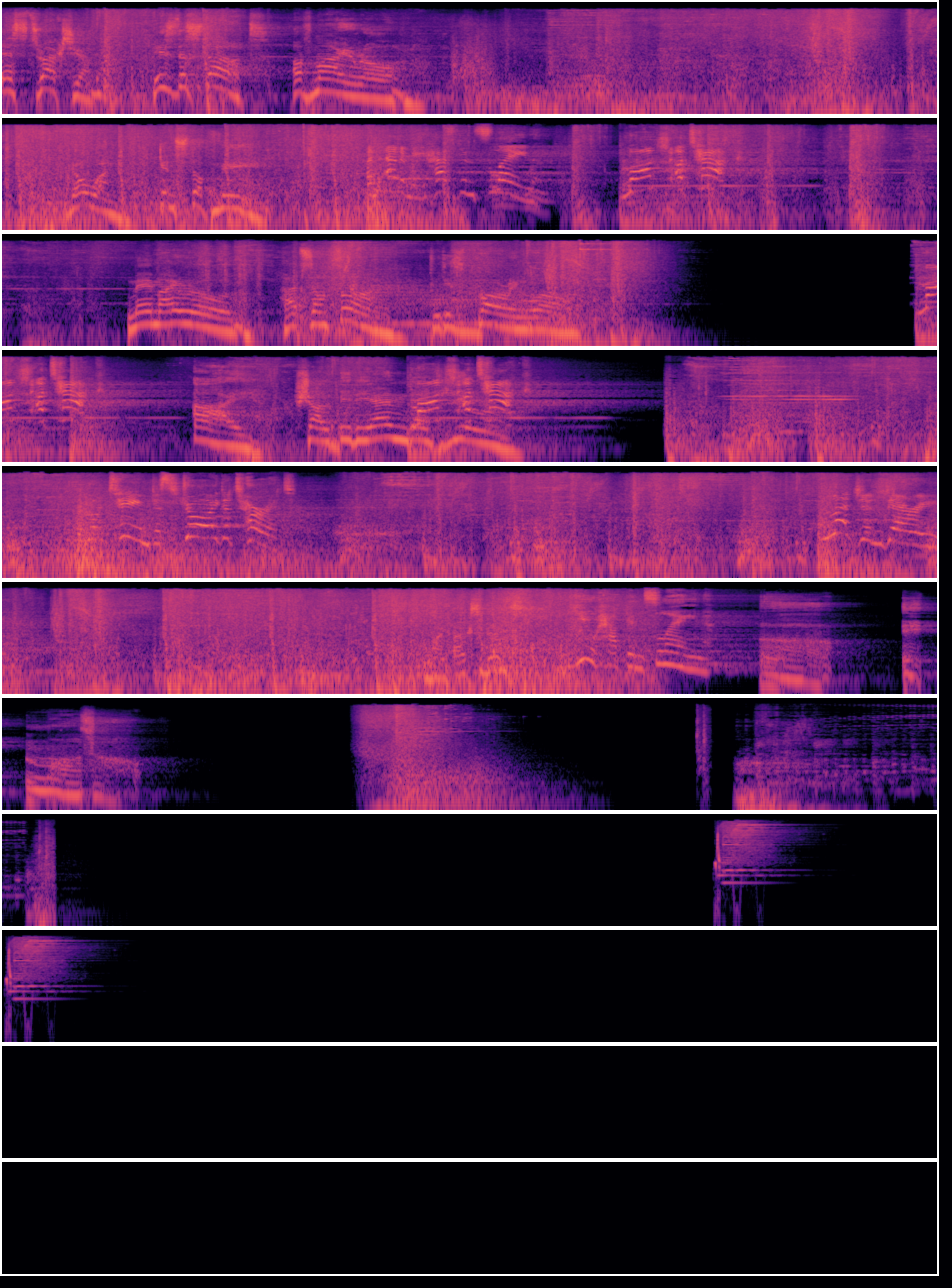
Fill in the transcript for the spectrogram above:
Destruction is the start of my role. No one can stop me. An enemy has been slain. Launch attack! May my rule add some fun to this boring world. turret! Legendary! More bugs, You have been slain.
